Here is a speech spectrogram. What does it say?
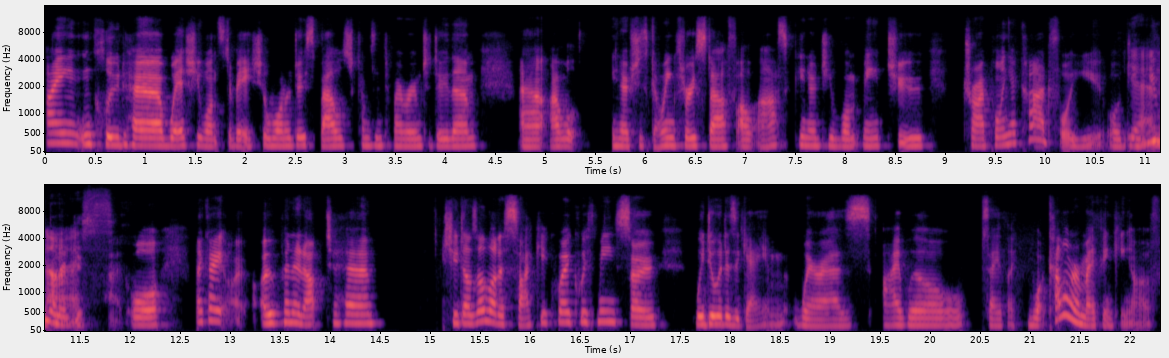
I include her where she wants to be. She'll want to do spells. She comes into my room to do them. Uh, I will, you know, she's going through stuff, I'll ask, you know, do you want me to try pulling a card for you, or do Yeah, you want to do that? Or like I open it up to her. She does a lot of psychic work with me, so we do it as a game. Whereas I will say like, what color am I thinking of?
